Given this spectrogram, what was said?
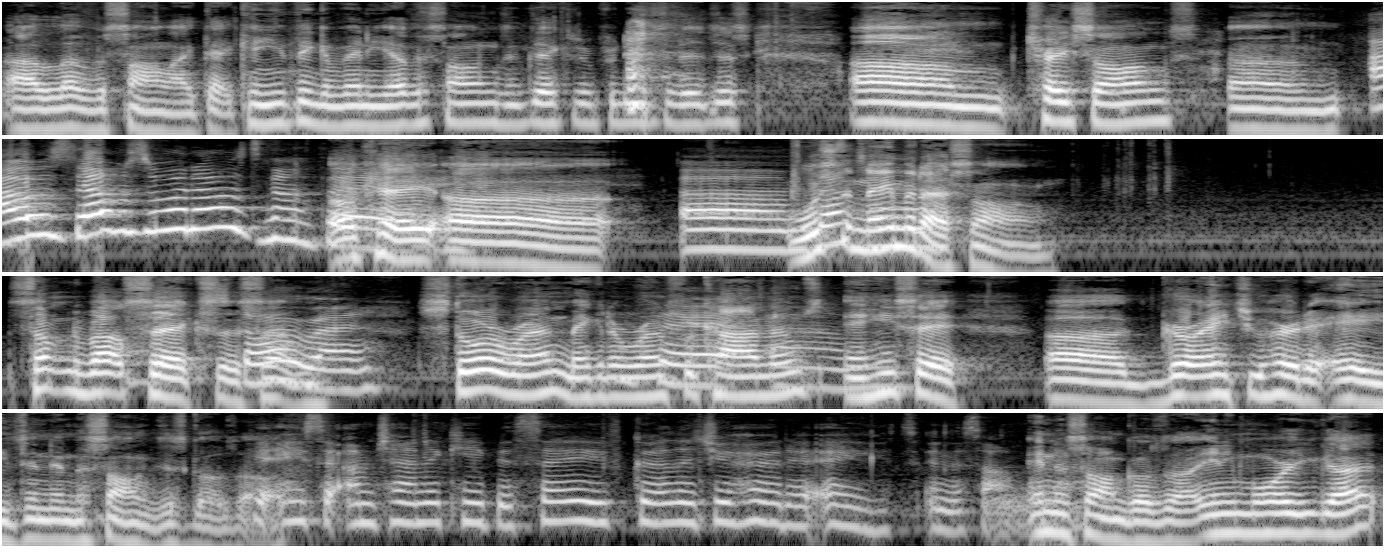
I love a song like that. Can you think of any other songs, executive producer, that just um, Trey Songz? Um, I was that was the one I was gonna say. okay, uh, um, what's the name of that song? Something about sex or Story something. Run. store run, making a run for condoms, um, and he said, uh, "Girl, ain't you heard of AIDS?" And then the song just goes off. Yeah, he said, I'm trying to keep it safe, girl, that you heard of AIDS in the song. And the song goes off. Any more you got?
